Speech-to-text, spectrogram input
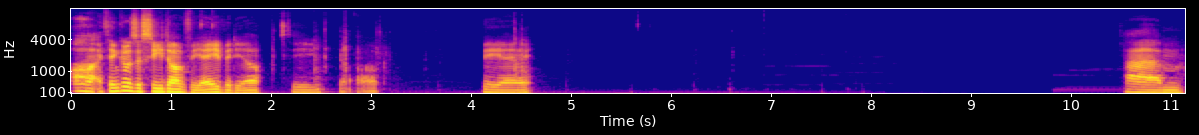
Oh, I think it was a Sea Dog VA video. Sea Dog VA. Um,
